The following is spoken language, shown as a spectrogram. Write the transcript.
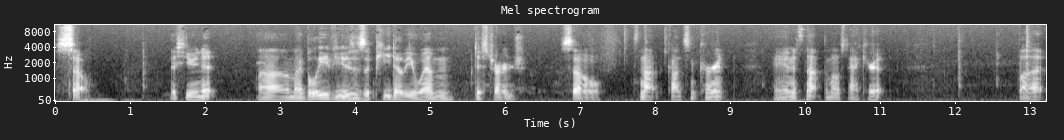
So, this unit, um, I believe, uses a PWM discharge. So, it's not constant current, and it's not the most accurate. But,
